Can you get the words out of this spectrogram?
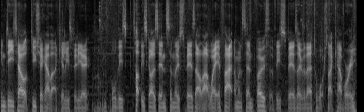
in detail, do check out that Achilles video. I'm going to pull these, tuck these guys in, send those spears out that way. In fact, I'm going to send both of these spears over there to watch that cavalry.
